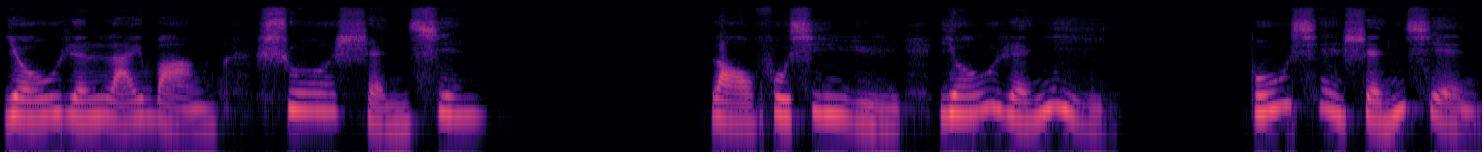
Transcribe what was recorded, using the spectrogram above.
游人来往说神仙。老夫心语游人意，不羡神仙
